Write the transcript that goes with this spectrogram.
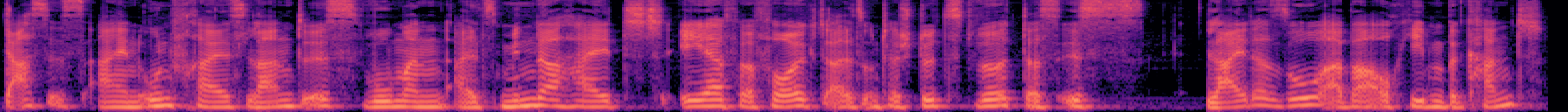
dass es ein unfreies Land ist, wo man als Minderheit eher verfolgt als unterstützt wird. Das ist leider so, aber auch jedem bekannt,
